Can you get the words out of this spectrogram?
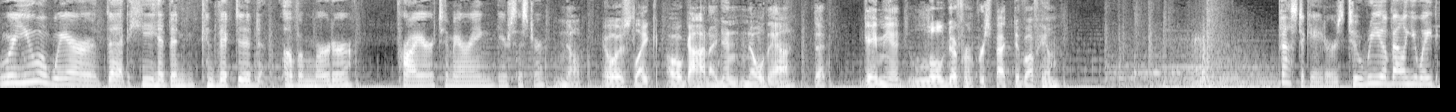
Were you aware that he had been convicted of a murder prior to marrying your sister? No. It was like, oh God, I didn't know that. That gave me a little different perspective of him. Investigators to reevaluate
